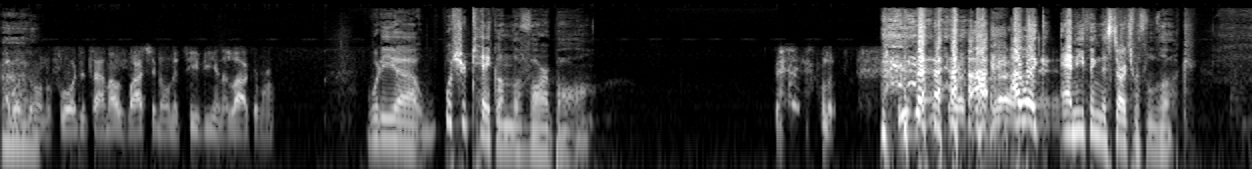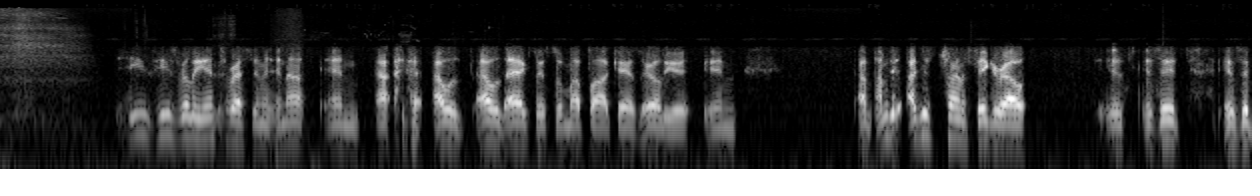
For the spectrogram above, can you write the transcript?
I wasn't Uh-huh. on the floor at the time. I was watching on the TV in the locker room. What do you? Uh, what's your take on LeVar Ball? Look, guy, I like man. anything that starts with look. He's he's really interesting, and I and I, I was I was asked this on my podcast earlier, and I'm I'm just, I'm just trying to figure out is is it is it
